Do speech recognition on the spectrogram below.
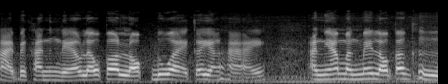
หายไปคันหนึ่งแล้ว แล้วก็ล็อกด้วยก็ยังหาย อันเนี้ยมันไม่ล็อกก็คือ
